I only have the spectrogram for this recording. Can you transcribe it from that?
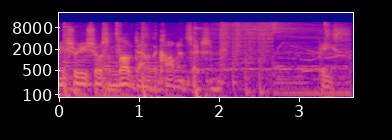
Make sure you show some love down in the comment section. Peace.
